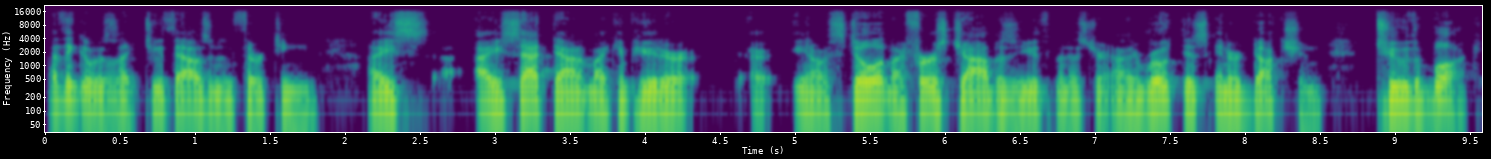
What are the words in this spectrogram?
I think it was like 2013. I I sat down at my computer, uh, you know, still at my first job as a youth minister, and I wrote this introduction to the book,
